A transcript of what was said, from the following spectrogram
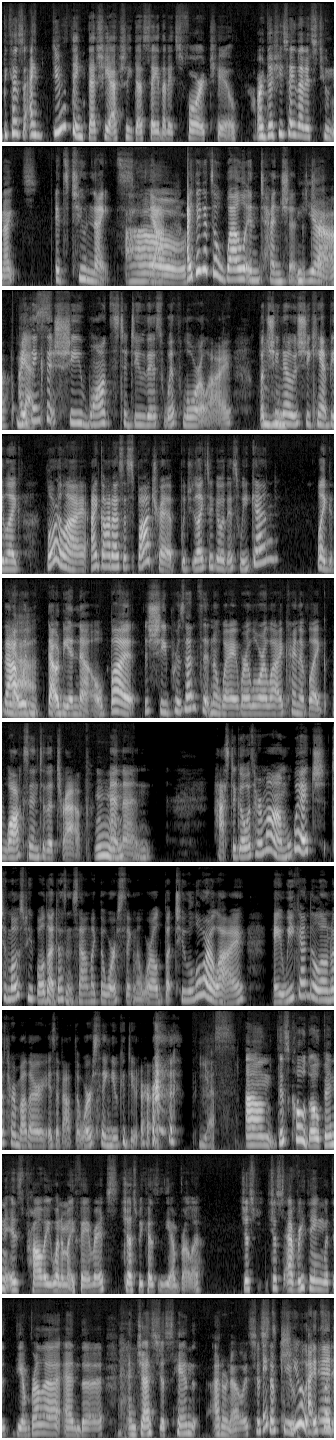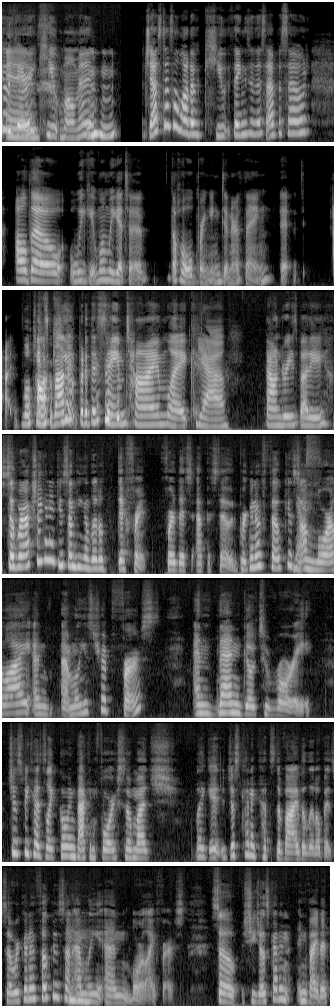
because I do think that she actually does say that it's for two, or does she say that it's two nights? It's two nights. Oh. Yeah. I think it's a well intentioned Yeah. trap. I think that she wants to do this with Lorelai, but she Mhm. knows she can't be like, Lorelai, I got us a spa trip. Would you like to go this weekend? Like that Yeah. would that would be a no. But she presents it in a way where Lorelai kind of like walks into the trap Mhm. and then has to go with her mom, which to most people that doesn't sound like the worst thing in the world, but to Lorelai, a weekend alone with her mother is about the worst thing you could do to her. Yes. Um, this cold open is probably one of my favorites, just because of the umbrella. Just, just everything with the, the umbrella and the and Jess just hand I don't know. It's just It's so cute. cute. I- It's like it a very cute moment. hmm Jess does a lot of cute things in this episode. Although we get when we get to the whole bringing dinner thing, it, I, We'll talk it's about cute, it. but at the same time, like Yeah. boundaries, buddy. So we're actually going to do something a little different for this episode. We're going to focus Yes. on Lorelai and Emily's trip first, and then go to Rory. Just because, like, going back and forth so much, like, it just kind of cuts the vibe a little bit. So we're going to focus on Mhm. Emily and Lorelai first. So she just got in- invited,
